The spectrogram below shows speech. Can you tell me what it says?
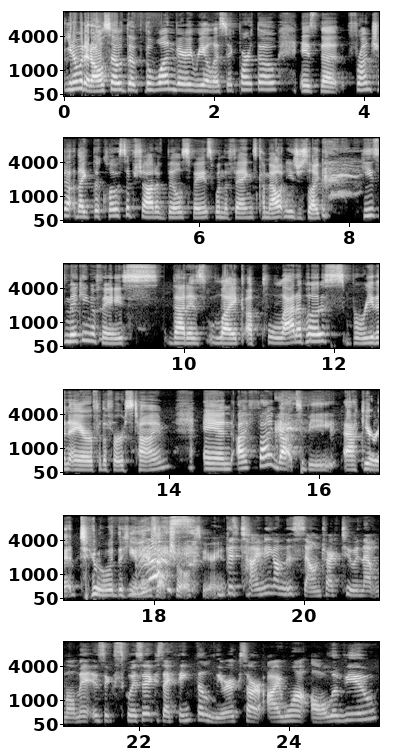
you know what? It also the the one very realistic part though is the front shot, like the close up shot of Bill's face when the fangs come out, and he's just like he's making a face that is like a platypus breathing air for the first time, and I find that to be accurate to the human Yes! sexual experience. The timing on the soundtrack, too, in that moment is exquisite because I think the lyrics are I want all of you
